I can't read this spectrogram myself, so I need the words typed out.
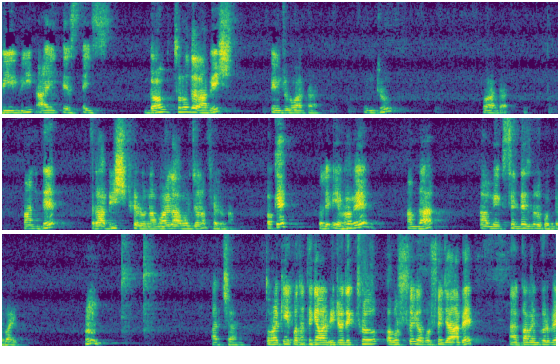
B B I S H don't throw the rubbish into water into water পানিতে রাবিশ ফেলো না, ময়লা আবর্জনা ফেলো না। ওকে? তাহলে এভাবে আমরা মেক সেন্টেন্সগুলো করতে পারি। হুম? আচ্ছা তোমরা কি কোথা থেকে আমার ভিডিও দেখছ? অবশ্যই অবশ্যই জানাবে কমেন্ট করবে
